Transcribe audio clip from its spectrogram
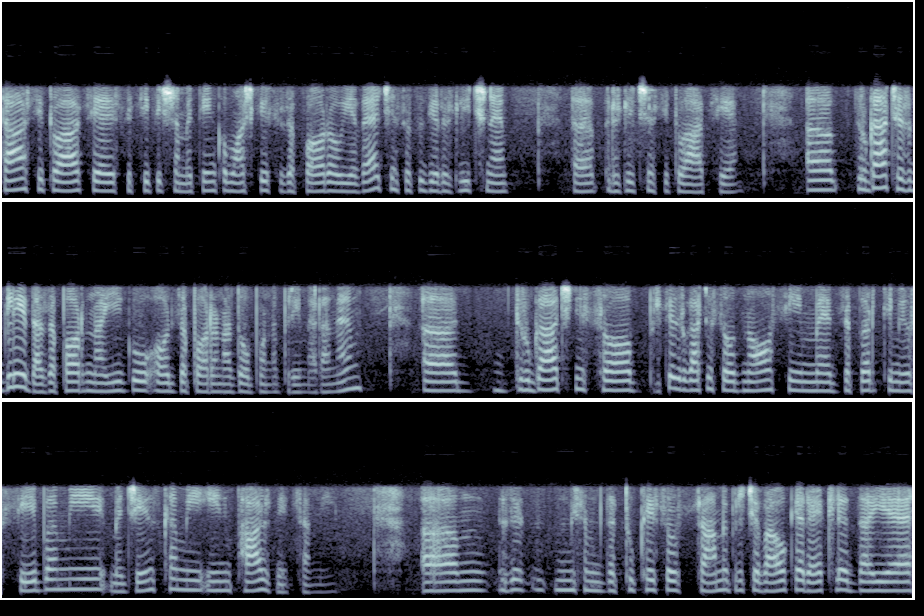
ta situacija je specifična, medtem ko moških zaporov je več in so tudi različne, uh, različne situacije. Uh, drugače zgleda zapor na igu od zapora na dobu, naprimer. Uh, drugačni so, predvsej drugačni so odnosi med zaprtimi osebami, med ženskami in paznicami. Um, zdaj, mislim, da tukaj so same pričevalke rekle, da je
